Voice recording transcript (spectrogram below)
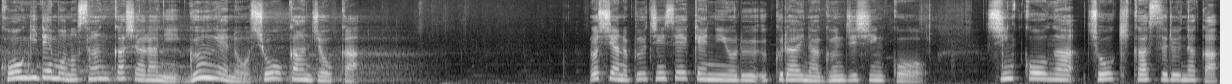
抗議デモの参加者らに軍への召喚状か。ロシアのプーチン政権によるウクライナ軍事侵攻。侵攻が長期化する中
